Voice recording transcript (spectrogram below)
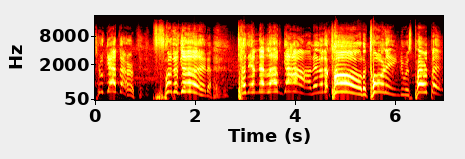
together for the good to them that love God and are called according to his purpose.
